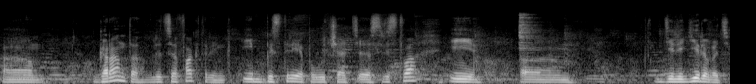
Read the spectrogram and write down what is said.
э, гаранта в лице факторинг и быстрее получать э, средства и э, делегировать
